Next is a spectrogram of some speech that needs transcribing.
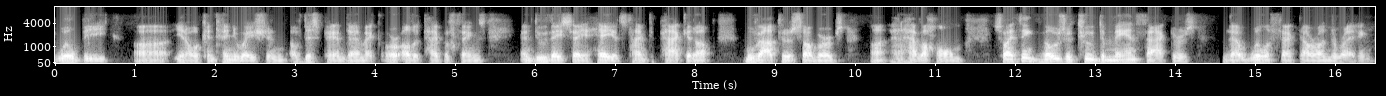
will be uh, you know a continuation of this pandemic or other type of things and do they say hey it's time to pack it up move out to the suburbs uh, and have a home so I think those are two demand factors that will affect our underwriting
